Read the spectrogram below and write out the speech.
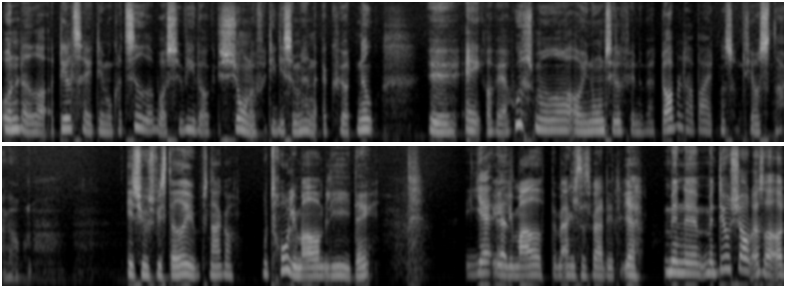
undlader at deltage i demokratiet og vores civile organisationer, fordi de simpelthen er kørt ned øh, af at være husmødre og i nogle tilfælde være dobbeltarbejdende, som de også snakker om. Issues, vi stadig snakker utrolig meget om lige i dag. Ja, Egentlig al- meget bemærkelsesværdigt, ja. Men, øh, men det er jo sjovt, altså, og,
